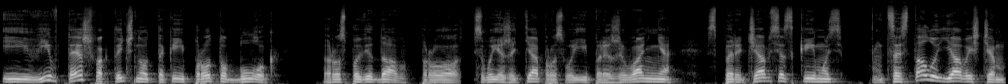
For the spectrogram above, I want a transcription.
і вів теж фактично такий протоблок. Розповідав про своє життя, про свої переживання, сперечався з кимось. Це стало явищем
